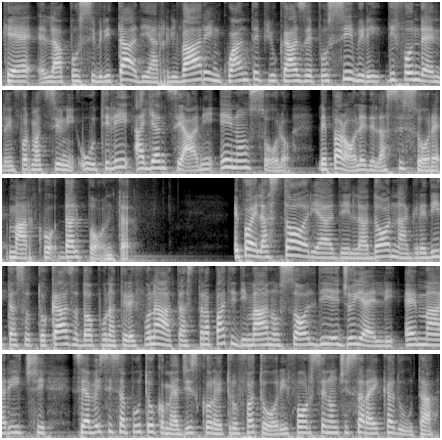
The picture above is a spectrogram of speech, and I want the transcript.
che è la possibilità di arrivare in quante più case possibili, diffondendo informazioni utili agli anziani e non solo. Le parole dell'assessore Marco Dal Ponte. E poi la storia della donna aggredita sotto casa dopo una telefonata, strappati di mano soldi e gioielli. Emma Ricci, se avessi saputo come agiscono i truffatori, forse non ci sarei caduta.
